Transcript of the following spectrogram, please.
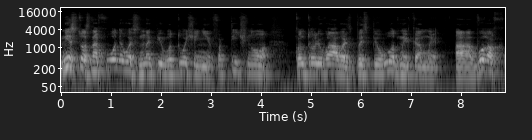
Місто знаходилось в напівоточенні, фактично контролювалось безпілотниками, а ворог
